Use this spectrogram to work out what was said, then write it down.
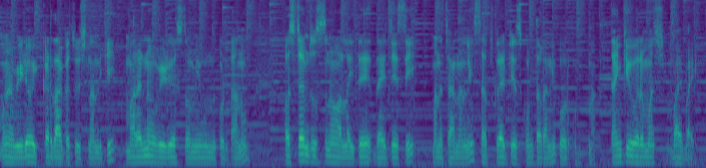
మన వీడియో ఇక్కడ దాకా చూసినందుకు మరెన్నో వీడియోస్తో మీ ముందుకుంటాను ఫస్ట్ టైం చూస్తున్న వాళ్ళైతే దయచేసి మన ఛానల్ని సబ్స్క్రైబ్ చేసుకుంటారని కోరుకుంటున్నాను thank you very much bye bye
